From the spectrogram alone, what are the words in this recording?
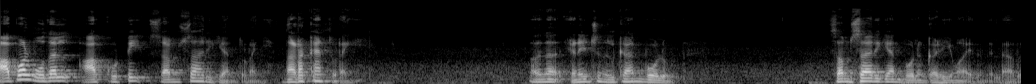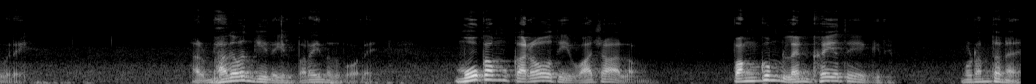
അപ്പോൾ മുതൽ ആ കുട്ടി സംസാരിക്കാൻ തുടങ്ങി നടക്കാൻ തുടങ്ങി. അതിന് എണീറ്റ് നിൽക്കാൻ പോലും സംസാരിക്കാൻ പോലും കഴിയുമായിരുന്നില്ല അതുവരെ. ഭഗവത്ഗീതയിൽ പറയുന്നത് പോലെ മൂകം കരോതി വാചാലം പങ്കും ലംഘയത്തെ ഗിരി. മുടന്തന്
